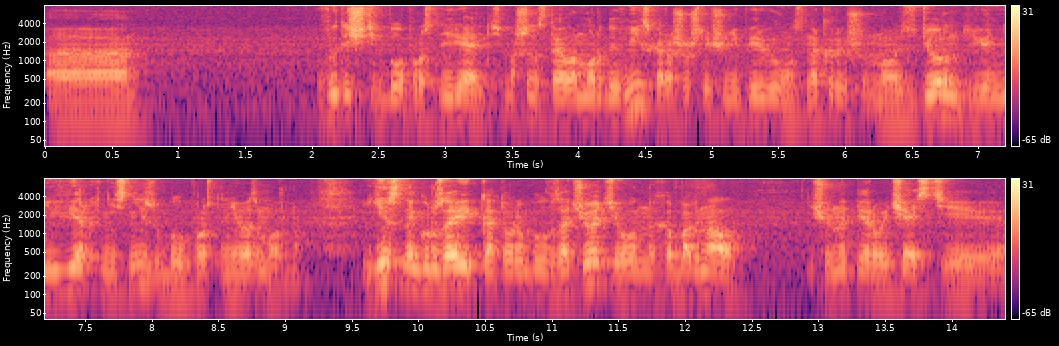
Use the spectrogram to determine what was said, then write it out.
А, вытащить их было просто нереально. То есть машина стояла мордой вниз, хорошо, что еще не перевернулась на крышу, но сдернуть ее ни вверх, ни снизу было просто невозможно. Единственный грузовик, который был в зачете, он их обогнал еще на первой части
